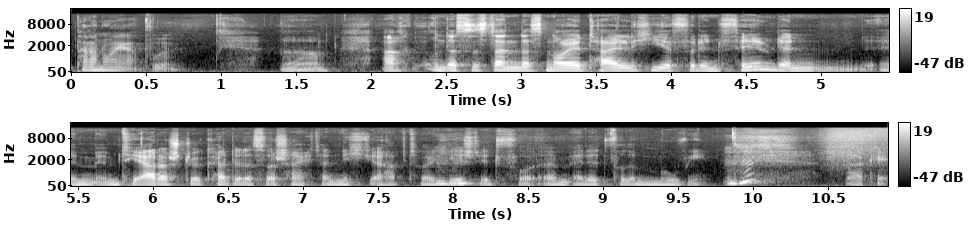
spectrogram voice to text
Paranoia wohl. Ah. Ach, und das ist dann das neue Teil hier für den Film, denn im, im Theaterstück hat er das wahrscheinlich dann nicht gehabt, weil hier steht for, ähm, Edit for the Movie. Okay,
